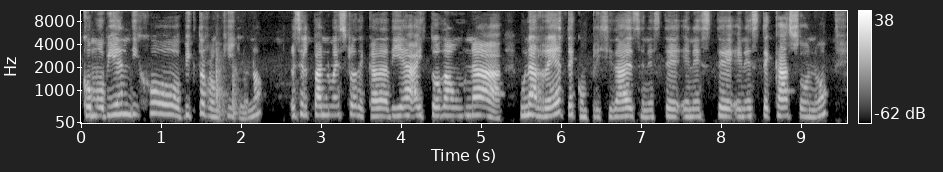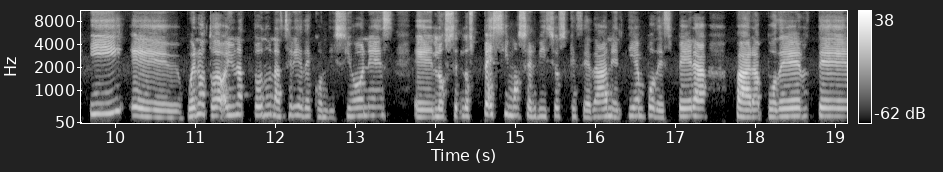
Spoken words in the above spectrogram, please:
como bien dijo Víctor Ronquillo, ¿no? Es el pan nuestro de cada día. Hay toda una, una red de complicidades en este, en este, en este caso, ¿no? Y eh, bueno, hay una, toda una serie de condiciones, eh, los, los pésimos servicios que se dan, el tiempo de espera para poderte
